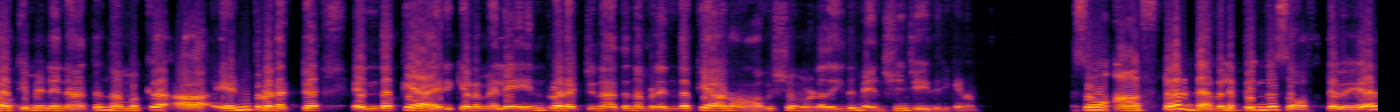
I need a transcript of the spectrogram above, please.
ഡോക്യുമെന്റിനകത്ത് നമുക്ക് എൻ പ്രൊഡക്റ്റ് എന്തൊക്കെ ആയിരിക്കണം? അല്ലെ എൻ പ്രൊഡക്റ്റിനകത്ത് നമ്മൾ എന്തൊക്കെയാണോ ആവശ്യമുള്ളത് ഇത് മെൻഷൻ ചെയ്തിരിക്കണം. So after developing the software,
